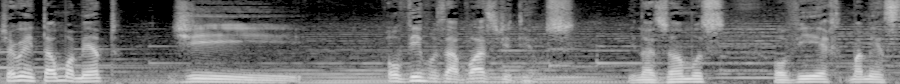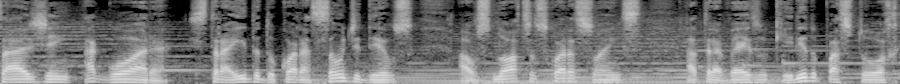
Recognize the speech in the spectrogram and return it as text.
Chegou então o momento de ouvirmos a voz de Deus. E nós vamos ouvir uma mensagem agora, extraída do coração de Deus aos nossos corações, através do querido pastor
